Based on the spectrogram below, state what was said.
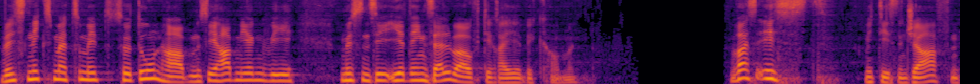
Willst nichts mehr damit zu tun haben. Sie haben irgendwie müssen sie ihr Ding selber auf die Reihe bekommen. Was ist mit diesen Schafen?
